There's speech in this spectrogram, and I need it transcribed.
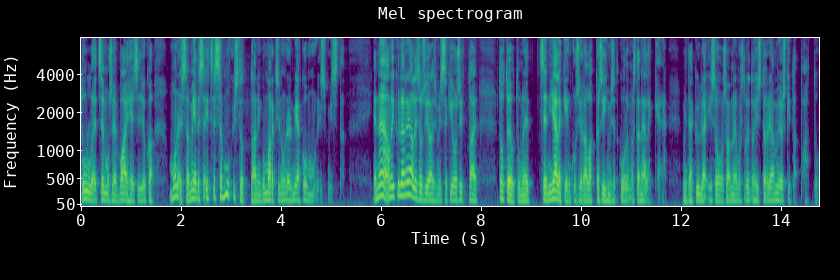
tulleet semmoiseen vaiheeseen, joka monessa mielessä itse asiassa muistuttaa niin kuin Marksin unelmia kommunismista. Ja nämä oli kyllä reaalisosialismissakin osittain toteutuneet sen jälkeen, kun siellä lakkasi ihmiset kuolemasta nälkää, mitä kyllä iso osa Neuvostoliiton historiaa myöskin tapahtui.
